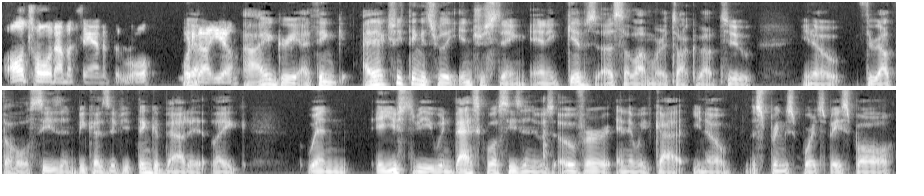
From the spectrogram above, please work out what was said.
all told, I'm a fan of the rule. What yeah, about you? I agree. I think I actually think it's really interesting, and it gives us a lot more to talk about too. You know, throughout the whole season because if you think about it, like when it used to be when basketball season was over and then we've got, you know, the spring sports baseball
